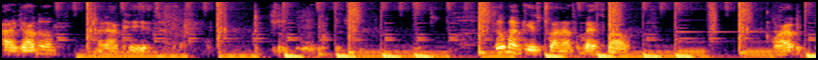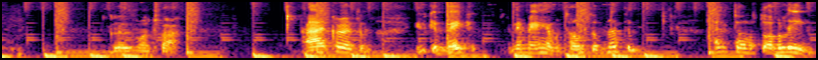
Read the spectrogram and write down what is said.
Alright, y'all know I got kids. Two of my kids trying out for basketball right? Let's want to try. I encourage them. You can make it. They may haven't told them nothing. I just told them start believing.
